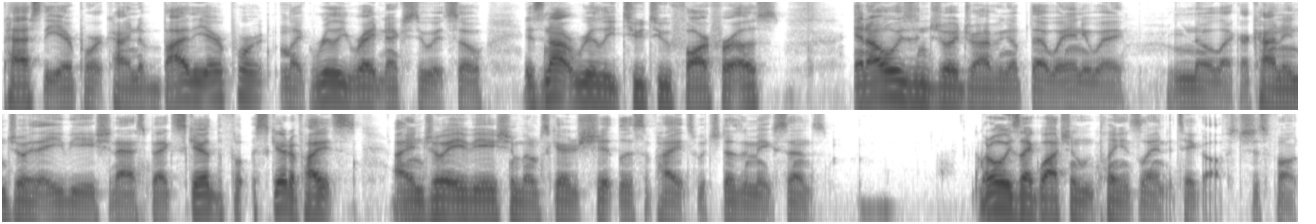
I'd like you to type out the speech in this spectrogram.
past the airport, kind of by the airport, like really right next to it. So it's not really too too far for us. And I always enjoy driving up that way anyway. You know, like I kind of enjoy the aviation aspect. Scared the scared of heights. I enjoy aviation, but I'm scared shitless of heights, which doesn't make sense. But I always like watching planes land and take off. It's just fun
